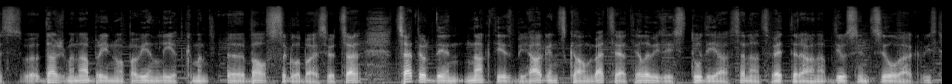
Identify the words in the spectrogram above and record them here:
es, daži man abrīno pa vienu lieta, ka man uh, balss saglabājas. Jo ce, ceturtdien naktī es biju Agenskalna vecajā televīzijas studijā, sanāca veterāna ap 200 cilvēku. Visi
